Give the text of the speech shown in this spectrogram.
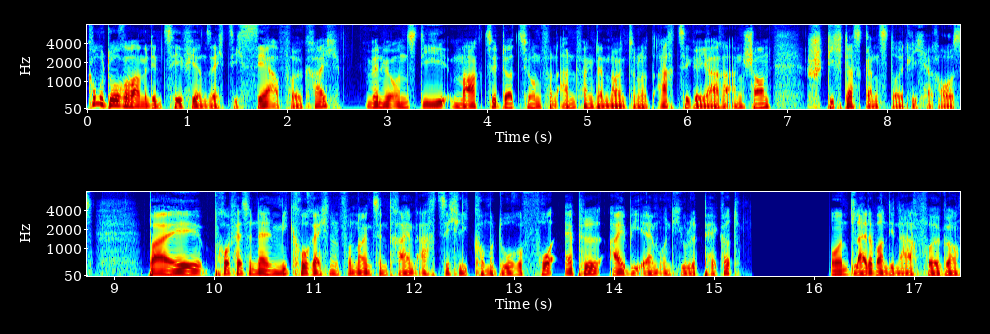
Commodore war mit dem C64 sehr erfolgreich. Wenn wir uns die Marktsituation von Anfang der 1980er Jahre anschauen, sticht das ganz deutlich heraus. Bei professionellen Mikrorechnern von 1983 liegt Commodore vor Apple, IBM und Hewlett Packard. Und leider waren die Nachfolger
